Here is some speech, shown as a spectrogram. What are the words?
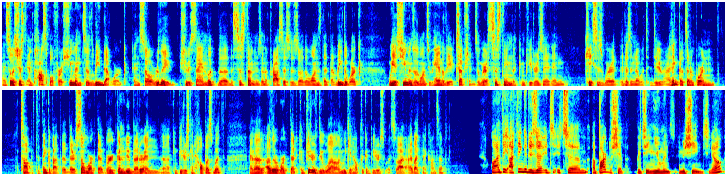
And so it's just impossible for a human to lead that work. And so really she was saying, look, the, the systems and the processes are the ones that, that lead the work. We as humans are the ones who handle the exceptions and we're assisting the computers in, in cases where it doesn't know what to do. And I think that's an important topic to think about that there's some work that we're going to do better and uh, computers can help us with and other work that computers do well and we can help the computers with. So I, I like that concept. Well, I think I think it is a it's it's um, a partnership between humans and machines. You know,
